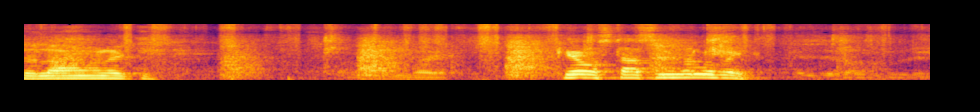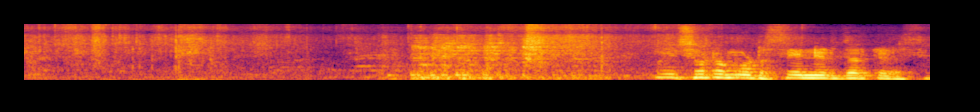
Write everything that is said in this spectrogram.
সালাম আলাইকুম। কি অবস্থা আছেন বলো ভাই? ওই ছোটো মোটো চেনের দরকার আছে।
